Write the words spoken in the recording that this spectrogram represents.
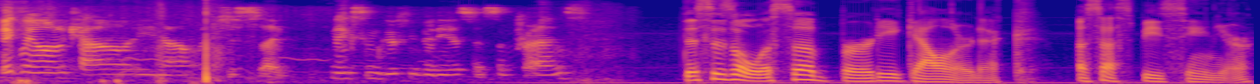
make my own account. You know, and just like make some goofy videos with some friends. This is Alyssa Birdie Galernick, a SESP senior.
